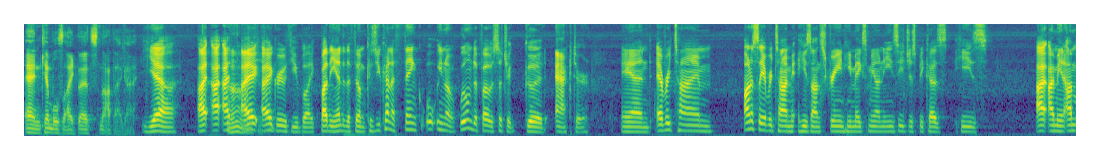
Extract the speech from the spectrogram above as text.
and Kimball's like, "That's not that guy." Yeah, I I I, Oh, I, I agree with you, Blake. By the end of the film, because you kind of think, well, you know, Willem Dafoe is such a good actor, and every time, honestly, every time he's on screen, he makes me uneasy just because he's I, I mean, I'm,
